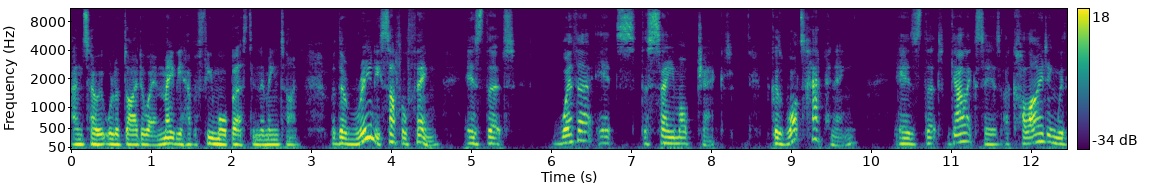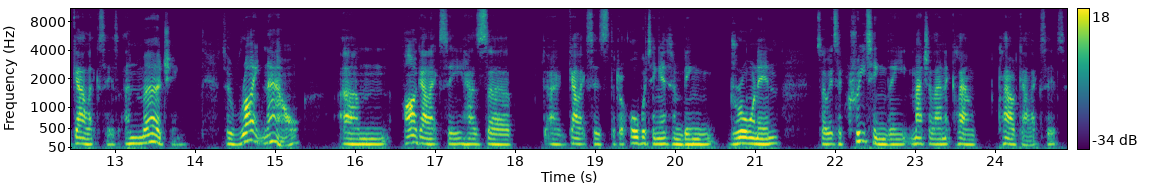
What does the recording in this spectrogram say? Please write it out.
and so it will have died away, and maybe have a few more bursts in the meantime. But the really subtle thing is that whether it's the same object, because what's happening is that galaxies are colliding with galaxies and merging. So right now, um, our galaxy has uh, uh, galaxies that are orbiting it and being drawn in. So it's accreting the Magellanic Cloud, cloud galaxies.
